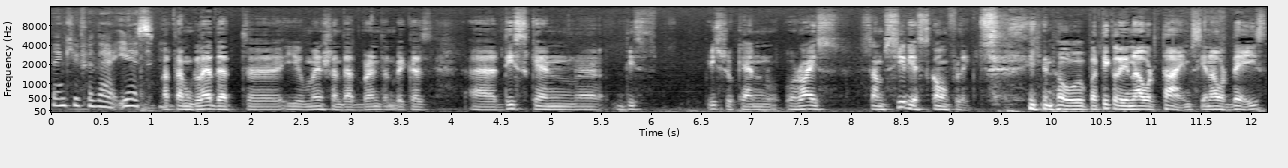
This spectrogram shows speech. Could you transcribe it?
thank you for that. Yes. But I'm glad that uh, you mentioned that, Brenton, because uh, this can uh, this issue can arise some serious conflicts. you know, particularly in our times, in our days,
